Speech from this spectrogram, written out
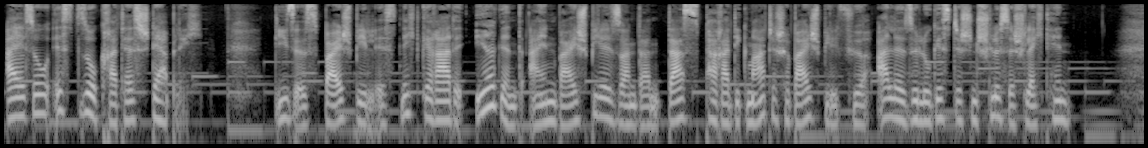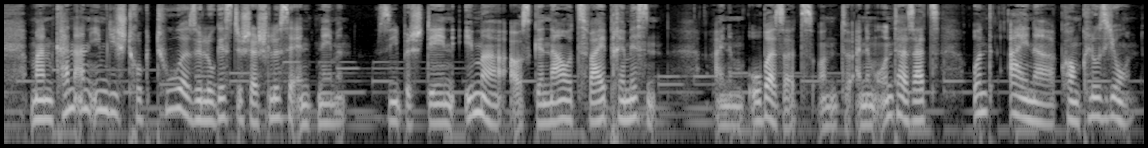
Also ist Sokrates sterblich. Dieses Beispiel ist nicht gerade irgendein Beispiel, sondern das paradigmatische Beispiel für alle syllogistischen Schlüsse schlechthin. Man kann an ihm die Struktur syllogistischer Schlüsse entnehmen. Sie bestehen immer aus genau zwei Prämissen, einem Obersatz und einem Untersatz und einer Konklusion.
